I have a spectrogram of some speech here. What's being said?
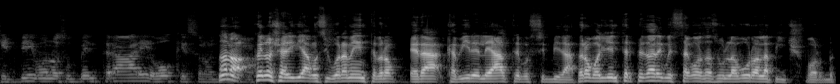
che devono subentrare o che sono No, già... no, quello ci arriviamo sicuramente, però era capire le altre possibilità. Però voglio interpretare questa cosa sul lavoro alla Pitchford.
